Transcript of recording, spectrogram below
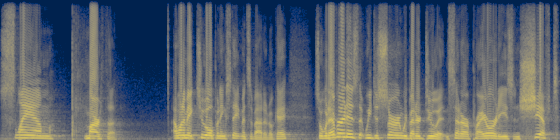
slam Martha. I want to make two opening statements about it, okay? So whatever it is that we discern, we better do it and set our priorities and shift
